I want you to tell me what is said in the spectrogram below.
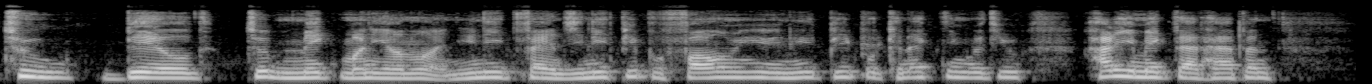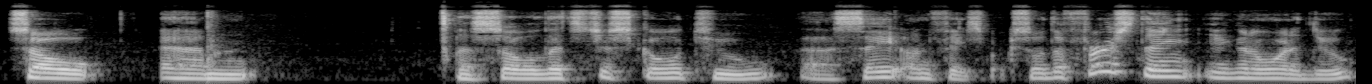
to build to make money online. You need fans. You need people following you. You need people connecting with you. How do you make that happen? So um so let's just go to uh, say on Facebook. So the first thing you're going to want to do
